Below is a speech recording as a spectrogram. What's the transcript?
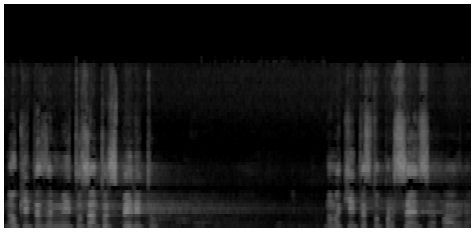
No quites de mí tu Santo Espíritu. No me quites tu presencia, Padre.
